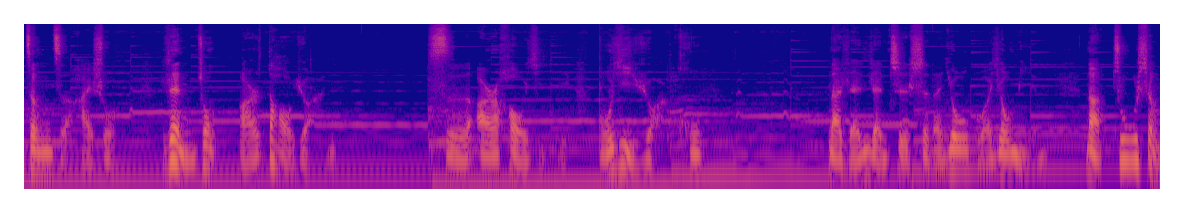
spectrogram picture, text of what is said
曾子还说：“任重而道远，死而后已，不亦远乎？”那仁人志士的忧国忧民，那诸圣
